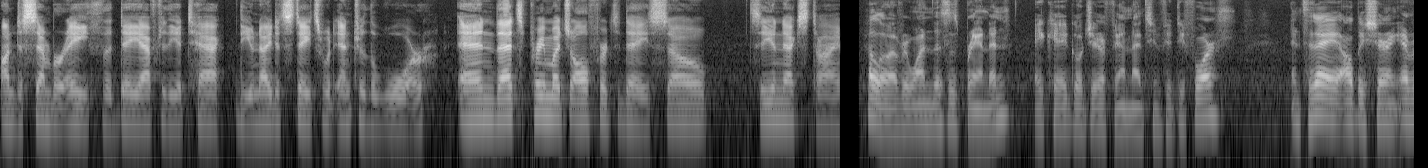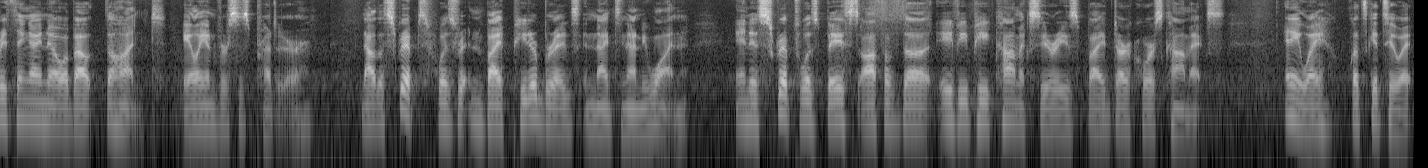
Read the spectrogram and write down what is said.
On December 8th, the day after the attack, the United States would enter the war. And that's pretty much all for today, so see you next time. Hello, everyone. This is Branden, aka Gojira Fan 1954, and today I'll be sharing everything I know about The Hunt Alien vs. Predator. Now, the script was written by Peter Briggs in 1991, and his script was based off of the AVP comic series by Dark Horse Comics. Anyway, let's get to it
